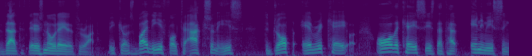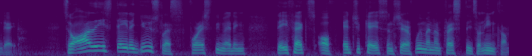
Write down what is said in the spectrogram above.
that there is no data to run because by default the action is to drop every case, all the cases that have any missing data. So are these data useless for estimating the effects of education, share of women and prestige on income?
